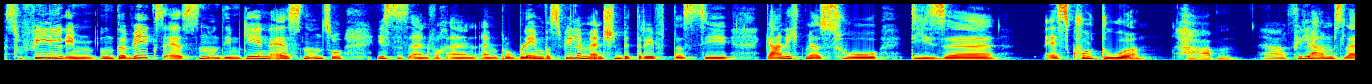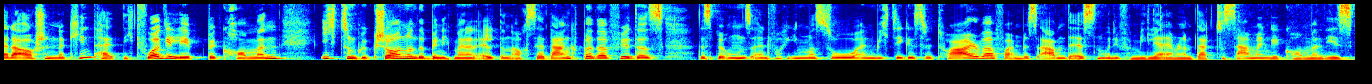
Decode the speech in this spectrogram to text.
so viel im Unterwegsessen und im Gehenessen und so, ist es einfach ein, ein Problem, was viele Menschen betrifft, dass sie gar nicht mehr so diese Esskultur haben. Ja, viele haben es leider auch schon in der Kindheit nicht vorgelebt bekommen. Ich zum Glück schon und da bin ich meinen Eltern auch sehr dankbar dafür, dass das bei uns einfach immer so ein wichtiges Ritual war, vor allem das Abendessen, wo die Familie einmal am Tag zusammengekommen ist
